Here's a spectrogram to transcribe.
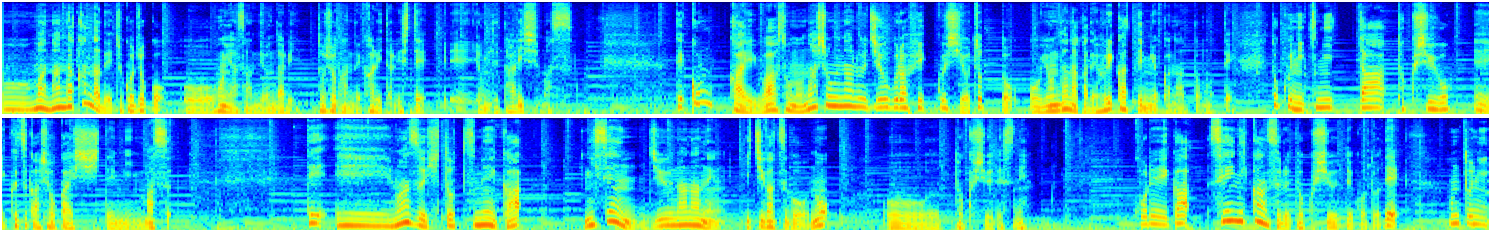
まあなんだかんだでちょこちょこ本屋さんで読んだり図書館で借りたりして、えー、読んでたりします。で今回はそのナショナルジオグラフィック誌をちょっと読んだ中で振り返ってみようかなと思って特に気に入った特集を、えー、いくつか紹介してみます。で、えー、まず1つ目が2017年1月号の特集ですね。これが性に関する特集ということで本当に、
